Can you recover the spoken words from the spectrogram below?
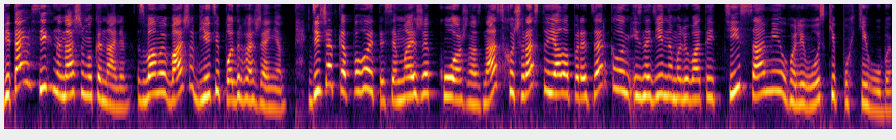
Вітаю всіх на нашому каналі. З вами ваша б'юті подруга Женя. Дівчатка, погодьтеся, майже кожна з нас хоч раз стояла перед зеркалом із надією намалювати ті самі голівудські пухкі губи.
